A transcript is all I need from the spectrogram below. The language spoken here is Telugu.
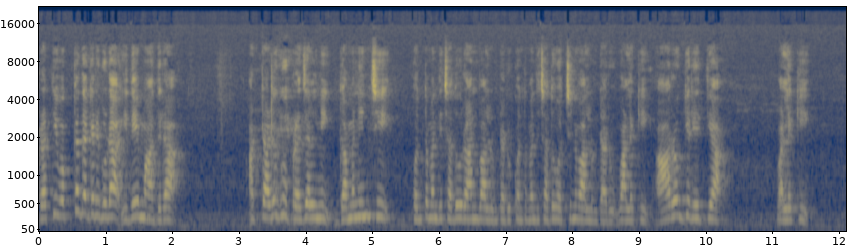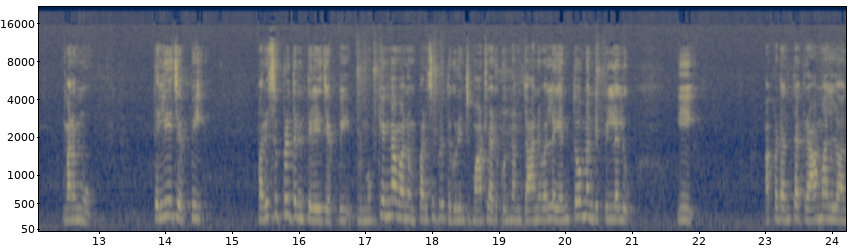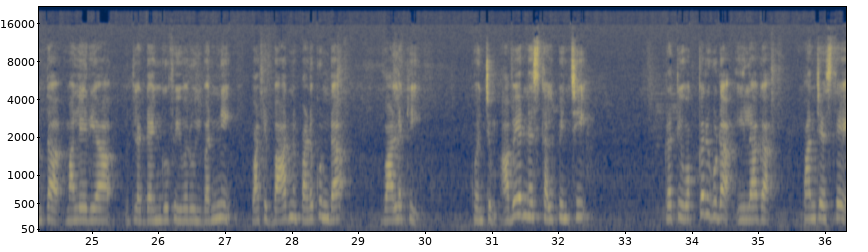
ప్రతి ఒక్క దగ్గర కూడా ఇదే మాదిరా అట్టడుగు ప్రజల్ని గమనించి కొంతమంది చదువు రాని వాళ్ళు ఉంటారు కొంతమంది చదువు వచ్చిన వాళ్ళు ఉంటారు వాళ్ళకి ఆరోగ్య రీత్యా వాళ్ళకి మనము తెలియజెప్పి పరిశుభ్రతని తెలియజెప్పి ఇప్పుడు ముఖ్యంగా మనం పరిశుభ్రత గురించి మాట్లాడుకుంటున్నాం. దానివల్ల ఎంతోమంది పిల్లలు ఈ అక్కడంతా గ్రామాల్లో అంతా మలేరియా ఇట్లా డెంగ్యూ ఫీవరు ఇవన్నీ వాటి బారిన పడకుండా వాళ్ళకి కొంచెం అవేర్నెస్ కల్పించి ప్రతి ఒక్కరు కూడా ఇలాగా పనిచేస్తే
